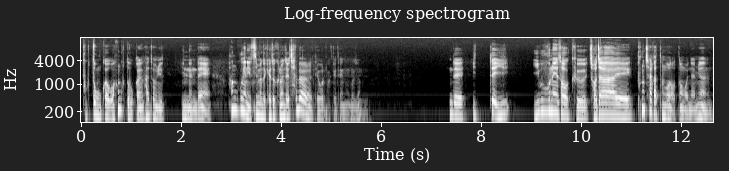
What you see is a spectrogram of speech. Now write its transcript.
북도 못 가고 한국도 못 가는 사정이 있는데 한국에는 있으면서 계속 그런 식의 차별 대우를 받게 되는 거죠. 음. 근데 이때 이, 이 부분에서 그 저자의 통찰 같은 건 어떤 거냐면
